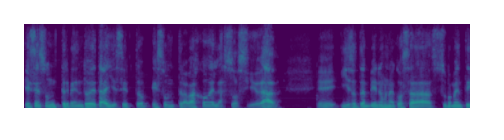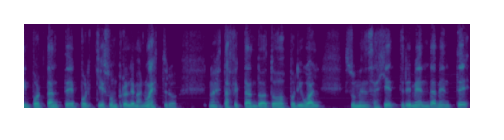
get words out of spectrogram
Ese es un tremendo detalle, ¿cierto? Es un trabajo de la sociedad. Eh, y eso también es una cosa sumamente importante porque es un problema nuestro. Nos está afectando a todos por igual. Es un mensaje tremendamente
